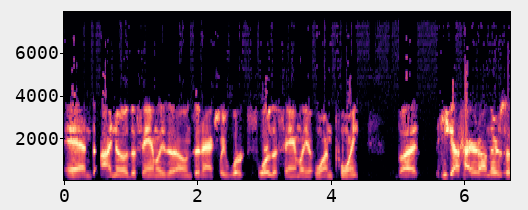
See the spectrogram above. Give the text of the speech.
And I know the family that owns it actually worked for the family at one point, but he got hired on there as a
